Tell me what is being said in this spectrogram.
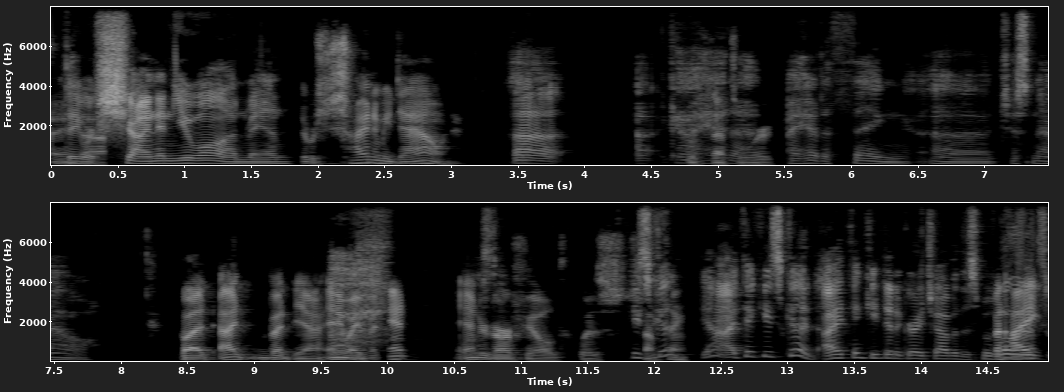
And, They were uh, shining you on, man. they were shining me down. Uh, uh, God, I had that's a a, word. I had a thing uh, just now. But I, but yeah. Anyway, but An- Andrew Garfield was He's something. good. Yeah, I think he's good. I think he did a great job of this movie. But Well, I- it's,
